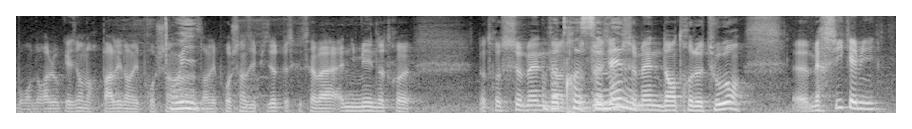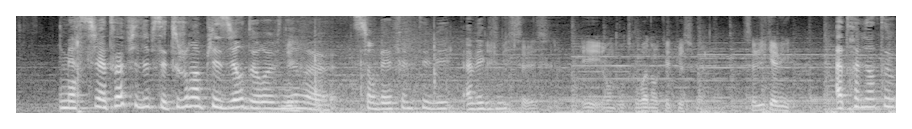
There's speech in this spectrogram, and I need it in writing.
Bon, on aura l'occasion d'en reparler dans les prochains, dans les prochains épisodes parce que ça va animer notre, notre semaine, Votre notre semaine. deuxième semaine d'entre deux tours. Euh, merci Camille. Merci à toi Philippe, c'est toujours un plaisir de revenir euh, sur BFM TV avec vous. et on te retrouvera dans quelques semaines. Salut Camille. À très bientôt.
